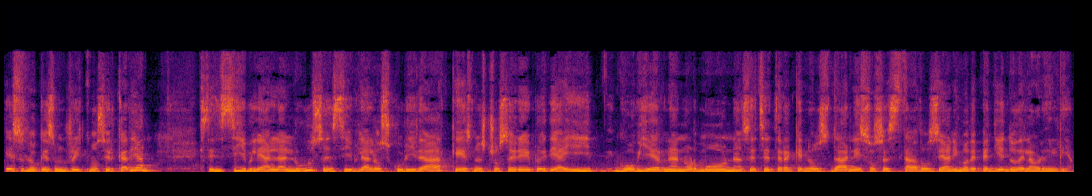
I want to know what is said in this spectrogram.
eso es lo que es un ritmo circadiano. Sensible a la luz, sensible a la oscuridad, que es nuestro cerebro, y de ahí gobiernan hormonas, etcétera, que nos dan esos estados de ánimo dependiendo de la hora del día.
